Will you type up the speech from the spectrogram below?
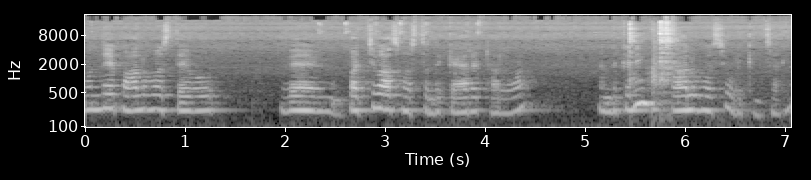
ముందే పాలు పోస్తే పచ్చివాసన వస్తుంది క్యారెట్ హల్వా. అందుకని పాలు పోసి ఉడికించాలి.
